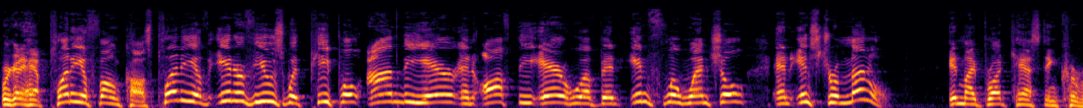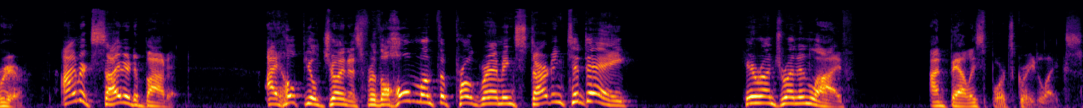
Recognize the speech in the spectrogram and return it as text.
We're going to have plenty of phone calls, plenty of interviews with people on the air and off the air who have been influential and instrumental in my broadcasting career. I'm excited about it. I hope you'll join us for the whole month of programming starting today here on Drennan Live on Bally Sports Great Lakes.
